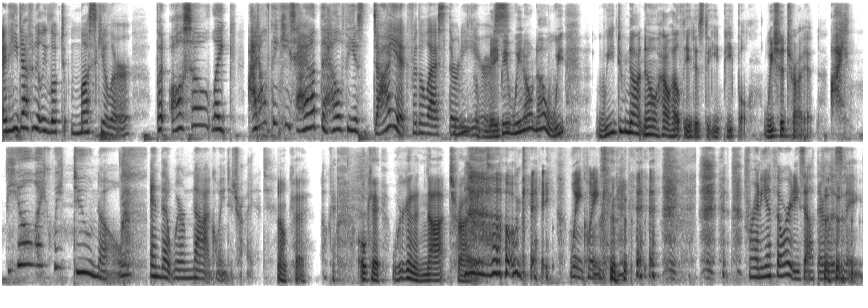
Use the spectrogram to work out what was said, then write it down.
And he definitely looked muscular, but also, like, I don't think he's had the healthiest diet for the last 30 mm, years. Maybe we don't know. We we do not know how healthy it is to eat people. We should try it. I feel like we do know, and that we're not going to try it. Okay. Okay. Okay, we're gonna not try it. okay. Wink, wink. For any authorities out there listening,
